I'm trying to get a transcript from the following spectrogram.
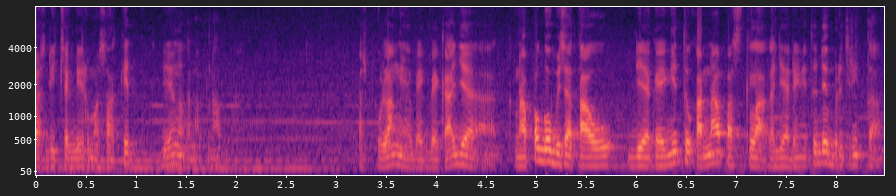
pas dicek di rumah sakit dia nggak kenapa-napa. Pas pulang ya baik-baik aja. Kenapa gue bisa tahu dia kayak gitu? Karena pas setelah kejadian itu dia bercerita.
